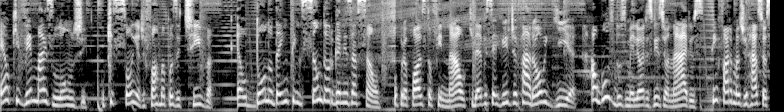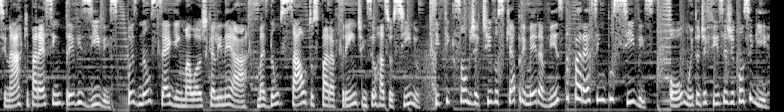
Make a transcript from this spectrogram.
É o que vê mais longe, o que sonha de forma positiva, é o dono da intenção da organização, o propósito final que deve servir de farol e guia. Alguns dos melhores visionários têm formas de raciocinar que parecem imprevisíveis, pois não seguem uma lógica linear, mas dão saltos para frente em seu raciocínio e fixam objetivos que à primeira vista parecem impossíveis ou muito difíceis de conseguir.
